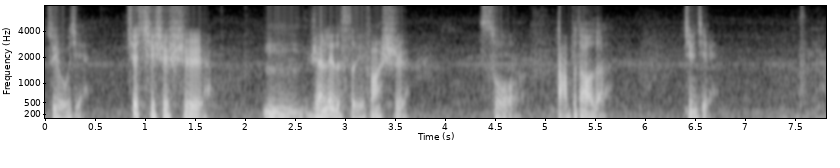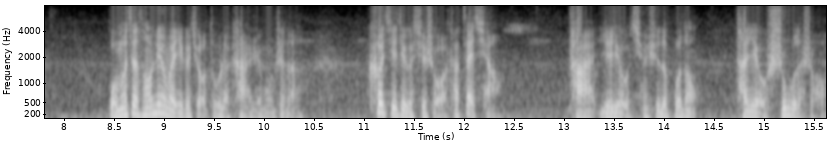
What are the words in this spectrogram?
最优解。这其实是，嗯，人类的思维方式所达不到的。境界。我们再从另外一个角度来看人工智能，科技这个棋手啊，他再强，他也有情绪的波动，他也有失误的时候，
